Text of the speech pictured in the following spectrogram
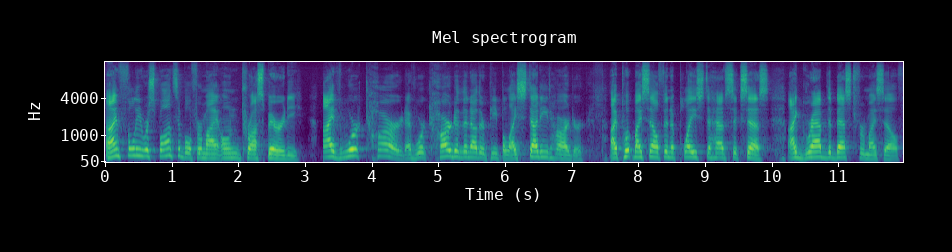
I'm fully responsible for my own prosperity. I've worked hard. I've worked harder than other people. I studied harder. I put myself in a place to have success. I grabbed the best for myself.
